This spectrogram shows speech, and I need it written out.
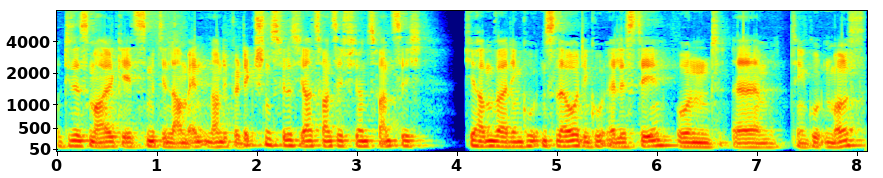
Und dieses Mal geht es mit den lahmen Enden an die Predictions für das Jahr 2024. Hier haben wir den guten Slow, den guten LSD und ähm, den guten Molth.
